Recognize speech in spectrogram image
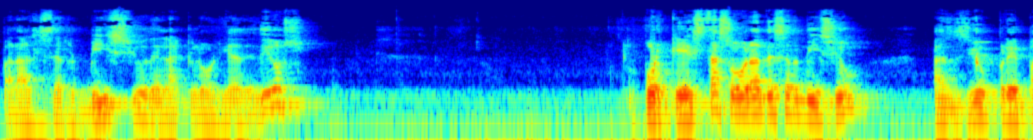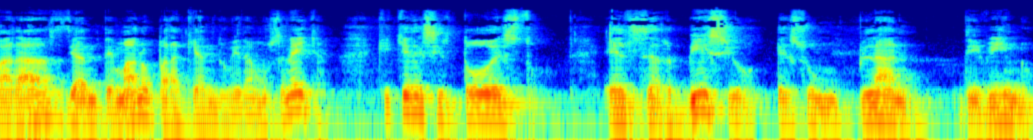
para el servicio de la gloria de Dios. Porque estas obras de servicio han sido preparadas de antemano para que anduviéramos en ella. ¿Qué quiere decir todo esto? El servicio es un plan divino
